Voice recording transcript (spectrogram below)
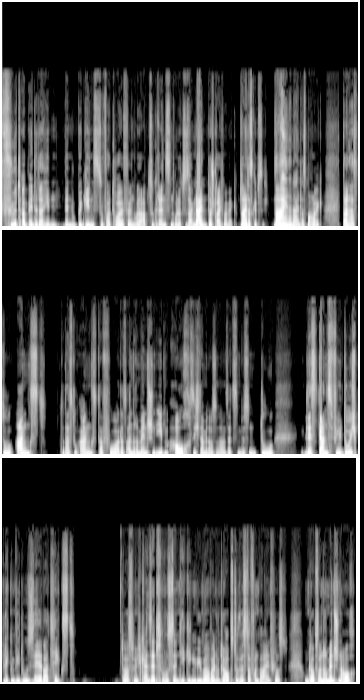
führt am Ende dahin, wenn du beginnst zu verteufeln oder abzugrenzen oder zu sagen, nein, das streichen wir weg. Nein, das gibt's nicht. Nein, nein, nein, das machen wir weg. Dann hast du Angst, dann hast du Angst davor, dass andere Menschen eben auch sich damit auseinandersetzen müssen. Du lässt ganz viel durchblicken, wie du selber tickst. Du hast nämlich kein Selbstbewusstsein dir gegenüber, weil du glaubst, du wirst davon beeinflusst und glaubst andere Menschen auch.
